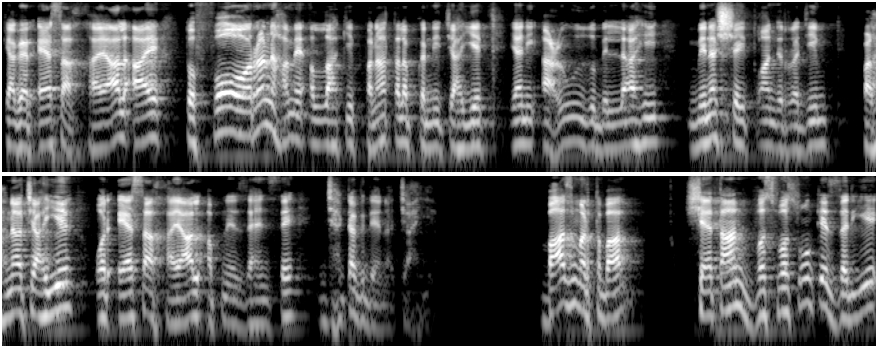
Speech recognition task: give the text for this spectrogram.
کہ اگر ایسا خیال آئے تو فوراً ہمیں اللہ کی پناہ طلب کرنی چاہیے۔ یعنی اعوذ باللہ من الشیطان الرجیم، پڑھنا چاہیے اور ایسا خیال اپنے ذہن سے جھٹک دینا چاہیے۔ بعض مرتبہ شیطان وسوسوں کے ذریعے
